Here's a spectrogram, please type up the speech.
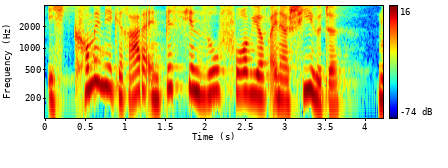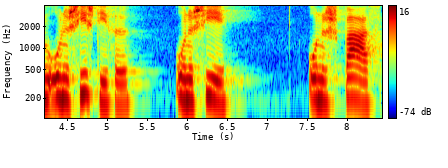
Ich komme mir gerade ein bisschen so vor wie auf einer Skihütte, nur ohne Skistiefel, ohne Ski, ohne Spaß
